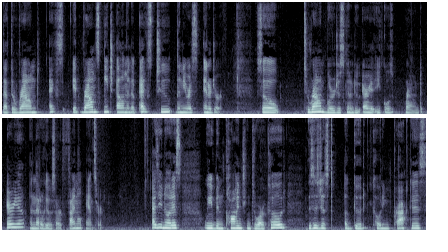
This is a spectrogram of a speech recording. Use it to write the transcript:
that the round x, it rounds each element of x to the nearest integer. So to round, we're just going to do area equals round area, and that'll give us our final answer. As you notice, we've been commenting through our code. This is just a good coding practice.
